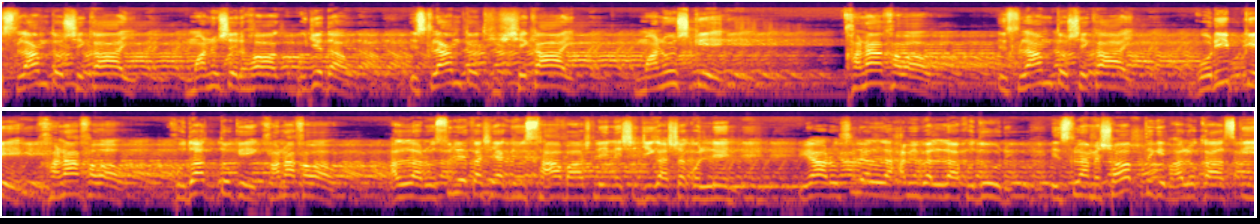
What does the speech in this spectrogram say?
ইসলাম তো শেখায়, মানুষের হক বুঝে দাও। ইসলাম তো শেখায়, মানুষকে খানা খাওয়াও। ইসলাম তো শেখায়, গরিবকে খানা খাওয়াও ক্ষুদাত্মকে খানা খাওয়াও। আল্লাহ রসুলের কাছে একজন সাহাব আসলেন, এসে জিজ্ঞাসা করলেন ইয়া রসুল আল্লাহ হাবিব আল্লাহ খুদুর ইসলামে সব থেকে ভালো কাজ কি?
